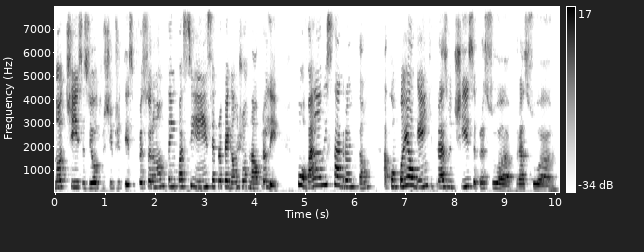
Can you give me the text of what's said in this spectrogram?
notícias e outros tipos de texto. Professora, eu não tenho paciência para pegar um jornal para ler. Pô, vai lá no Instagram, então. Acompanhe alguém que traz notícia para sua. Pra sua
